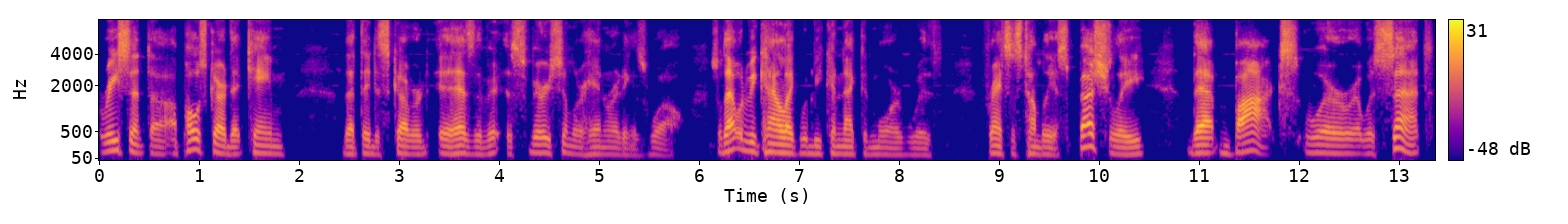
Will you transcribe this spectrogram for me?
recent uh, a postcard that came that they discovered it has the very similar handwriting as well so that would be kind of like would be connected more with francis tumblety especially that box where it was sent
